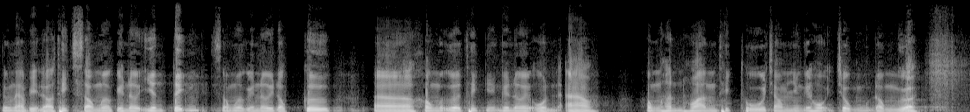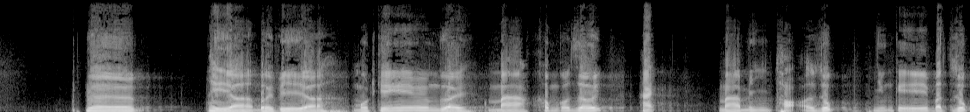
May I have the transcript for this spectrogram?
Tức là vị đó thích sống ở cái nơi yên tĩnh sống ở cái nơi độc cư à, không ưa thích những cái nơi ồn ào không hân hoan thích thú trong những cái hội chúng đông người. À, thì à, bởi vì à, một cái người mà không có giới hạnh mà mình thọ dụng những cái vật dụng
